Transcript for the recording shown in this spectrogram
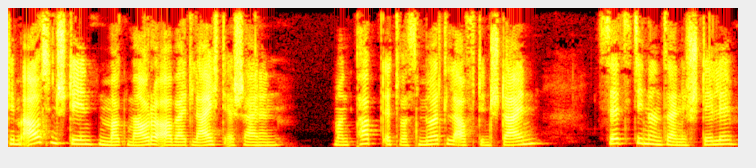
Dem Außenstehenden mag Maurerarbeit leicht erscheinen. Man pappt etwas Mörtel auf den Stein, setzt ihn an seine Stelle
